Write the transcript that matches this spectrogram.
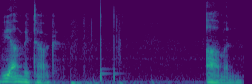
wie am Mittag. Amen.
